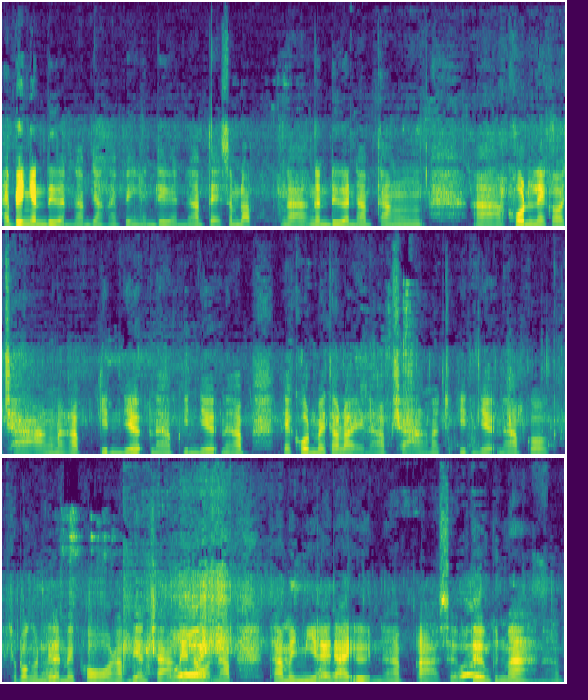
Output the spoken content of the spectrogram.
ให้เป็นเงินเดือนนะครับ ยังให้เป็นเงินเดือนนะครับ แต่สำหรับเงินเดือนนะครับทั้งคนและก็ช้างนะครับ กินเยอะนะครับ กินเยอะนะครับ แต่คนไม่เท่าไหร่นะครับ ช้างนะจะกินเยอะนะครับ ก็เฉพาะเงินเดือนไม่พอนะครับเลี้ยงช้างแน่นอนนะครับ ถ้าไม่มีรายได้อื่นนะครับเสริมเติมขึ้นมานะครับ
